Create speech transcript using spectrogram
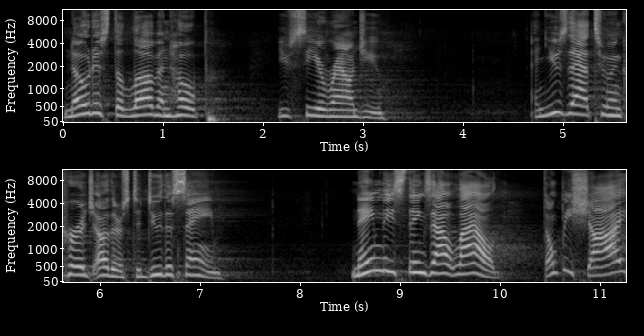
Notice the love and hope you see around you, and use that to encourage others to do the same. Name these things out loud. Don't be shy.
